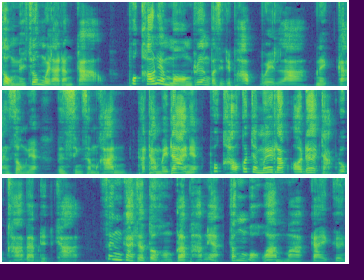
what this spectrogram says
ส่งในช่วงเวลาดังกล่าว พวกเขาเนี่ยมองเรื่องประสิทธิภาพเวลาในการส่งเนี่ยเป็นสิ่งสำคัญ ถ้าทำไม่ได้เนี่ยพวกเขาก็จะไม่รับออเดอร์จากลูกค้าแบบเด็ดขาด ซึ่งการเติบโตของ Grubhub เนี่ยต้องบอกว่ามาไกลเกิน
